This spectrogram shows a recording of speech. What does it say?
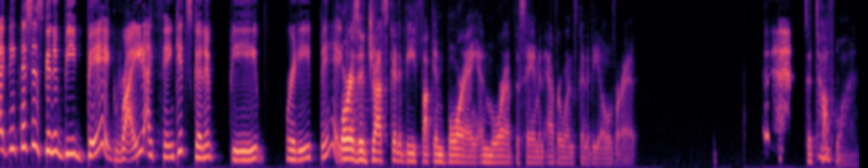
I think this is going to be big, right? I think it's going to be pretty big. Or is it just going to be fucking boring and more of the same, and everyone's going to be over it? It's a tough one.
